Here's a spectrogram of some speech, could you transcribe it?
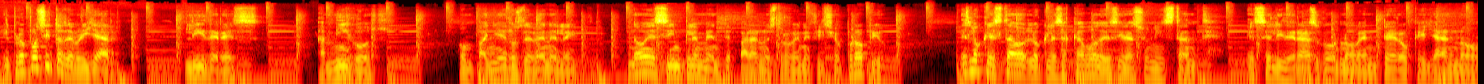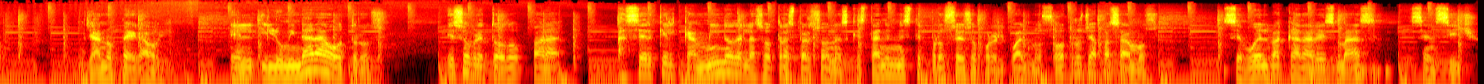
El propósito de brillar, líderes, amigos, compañeros de Benelete, no es simplemente para nuestro beneficio propio. Es lo que, está, lo que les acabo de decir hace un instante. Ese liderazgo noventero que ya no, ya no pega hoy. El iluminar a otros es sobre todo para hacer que el camino de las otras personas que están en este proceso por el cual nosotros ya pasamos se vuelva cada vez más sencillo,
